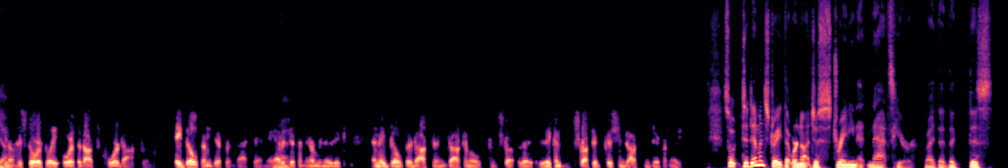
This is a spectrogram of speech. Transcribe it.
yeah. You know, historically orthodox core doctrines. They built them different back then. They had Right. a different hermeneutic, and they built their doctrine, doctrinal construct. They, they constructed Christian doctrine differently. So to demonstrate that we're not just straining at gnats here, right? That the, this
